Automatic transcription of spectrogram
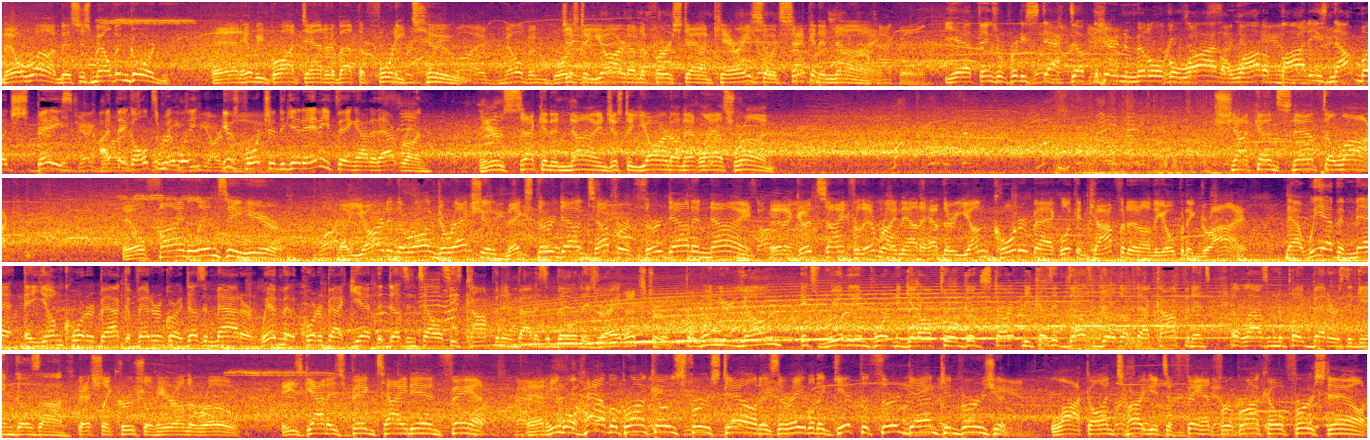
They'll run. This is Melvin Gordon. And he'll be brought down at about the 42. Just a yard on the first down carry, so it's second and nine. Yeah, things were pretty stacked up there in the middle of the line. A lot of bodies, not much space. I think ultimately he was fortunate to get anything out of that run. Here's second and nine, just a yard on that last run. Shotgun snap to Lock. He'll find Lindsay here. A yard in the wrong direction makes third down tougher. Third down and nine. And a good sign for them right now to have their young quarterback looking confident on the opening drive. Now, we haven't met a young quarterback, a veteran quarterback. It doesn't matter. We haven't met a quarterback yet that doesn't tell us he's confident about his abilities, right? That's true. But when you're young, it's really important to get off to a good start because it does build up that confidence. and allows him to play better as the game goes on. Especially crucial here on the road. He's got his big tight end, Fant. And he will have a Broncos first down as they're able to get the third down conversion. Lock on target to Fant for a Bronco first down.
